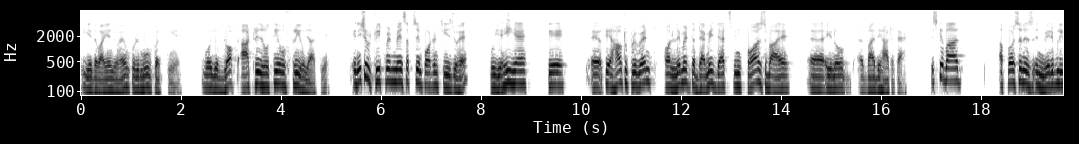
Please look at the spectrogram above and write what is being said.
یہ دوائیاں جو ہیں ان کو ریموو کرتی ہیں۔ وہ جو بلاکڈ آرٹریز ہوتی ہیں، وہ فری ہو جاتی ہیں۔ انیشل ٹریٹمنٹ میں سب سے امپورٹنٹ چیز جو ہے، وہ یہی ہے کہ ہاؤ ٹو پروینٹ اور limit the damage that's been caused by you know by the heart attack اس کے بعد person is invariably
